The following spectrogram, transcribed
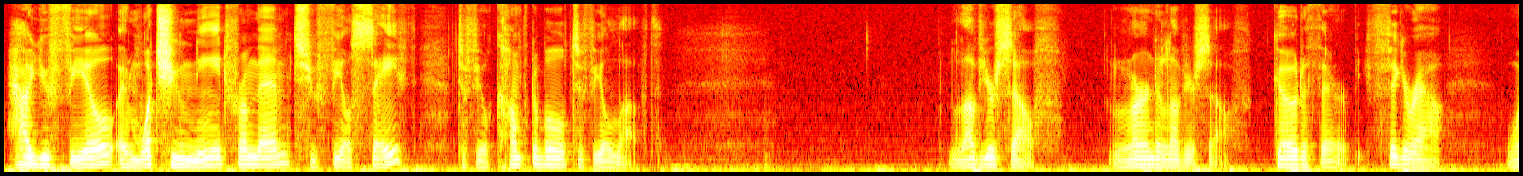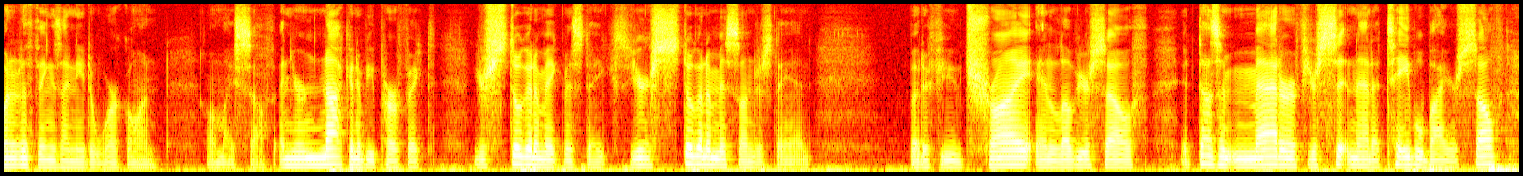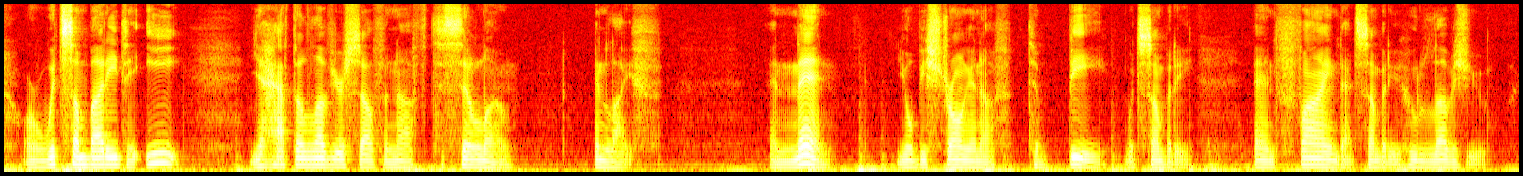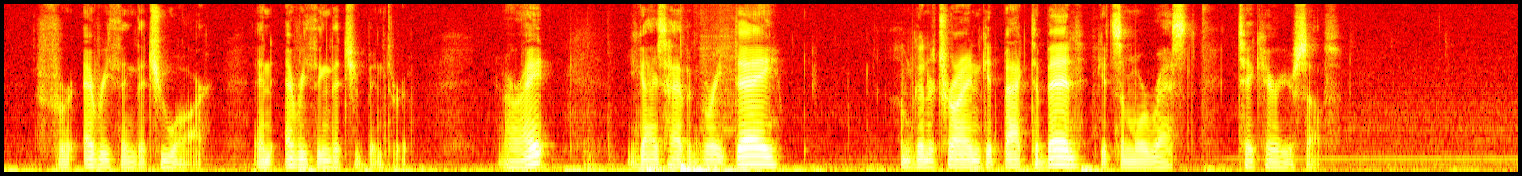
how you feel and what you need from them to feel safe to feel comfortable to feel loved love yourself. Learn to love yourself. Go to therapy. Figure out what are the things I need to work on on myself. And you're not going to be perfect. You're still going to make mistakes. You're still going to misunderstand. But if you try and love yourself, it doesn't matter if you're sitting at a table by yourself or with somebody to eat. You have to love yourself enough to sit alone in life. And then you'll be strong enough to be with somebody and find that somebody who loves you for everything that you are and everything that you've been through. All right? You guys have a great day. I'm going to try and get back to bed, get some more rest. Take care of yourselves.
